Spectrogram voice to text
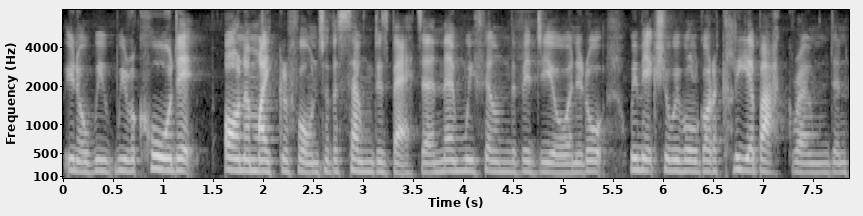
you know, we we record it on a microphone so the sound is better and then we film the video and it all we make sure we've all got a clear background and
